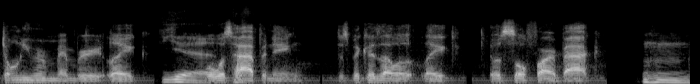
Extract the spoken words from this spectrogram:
don't even remember like Yeah. what was happening just because i was like it was so far back hmm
